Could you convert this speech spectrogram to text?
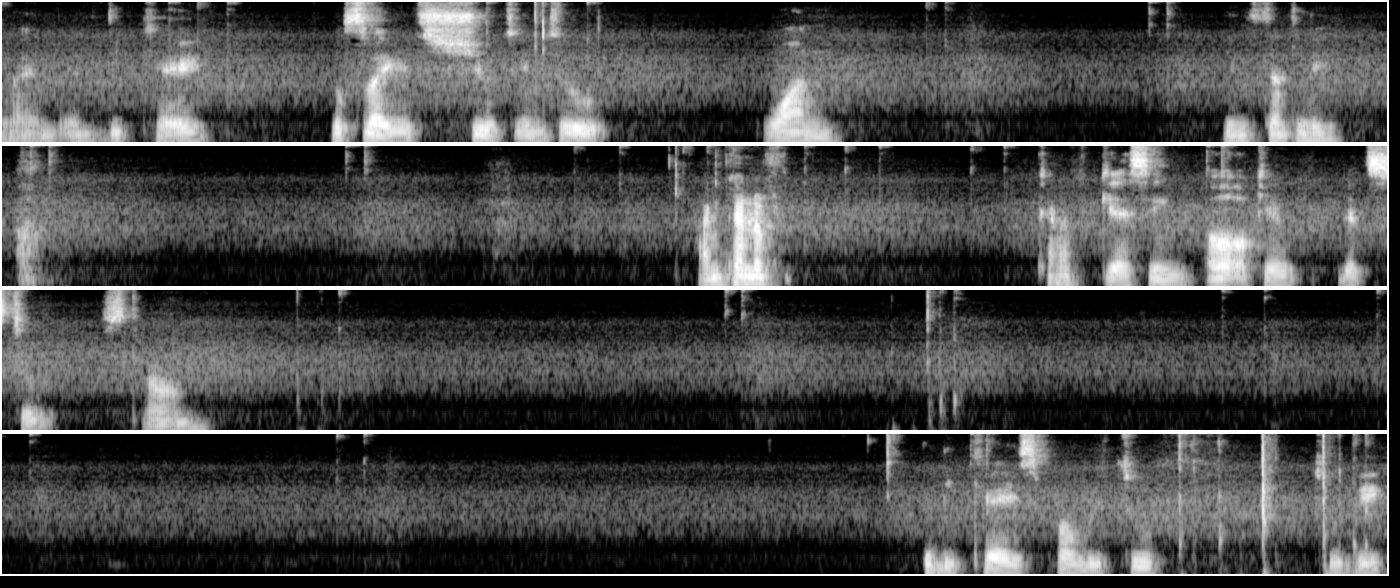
right and decay looks like it shoots into one instantly. I'm kind of kind of guessing. Oh okay that's too strong. The decay is probably too too big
